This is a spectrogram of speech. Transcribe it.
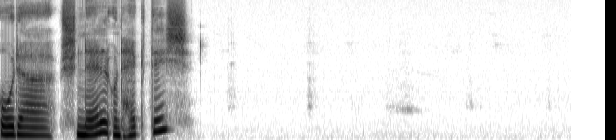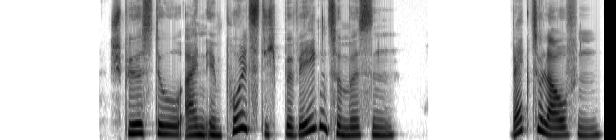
oder schnell und hektisch? Spürst du einen Impuls, dich bewegen zu müssen, wegzulaufen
